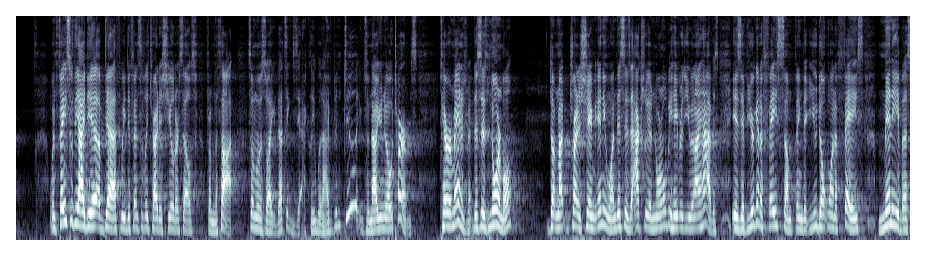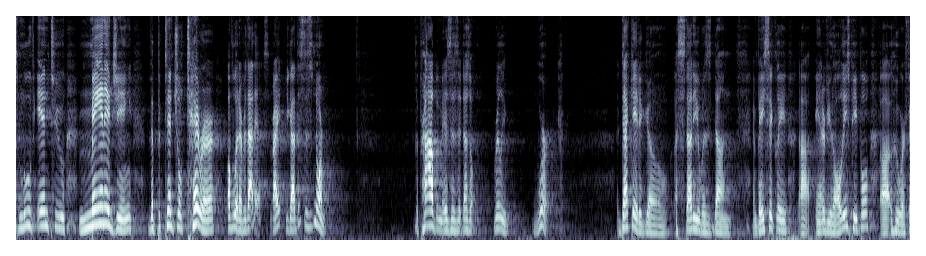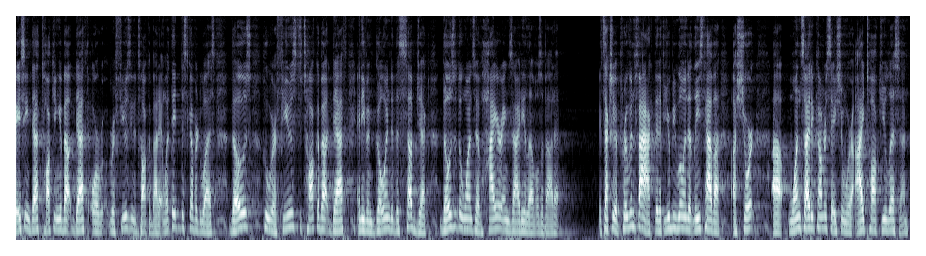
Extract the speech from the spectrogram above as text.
When faced with the idea of death, we defensively try to shield ourselves from the thought. Some of us are like, that's exactly what I've been doing. So now you know terms. Terror management. This is normal. I'm not trying to shame anyone. This is actually a normal behavior that you and I have. Is, is if you're going to face something that you don't want to face, many of us move into managing the potential terror of whatever that is, right? You got this? This is normal. The problem is, is it doesn't really work. A decade ago, a study was done and basically uh, interviewed all these people uh, who were facing death, talking about death, or refusing to talk about it. And what they discovered was those who refused to talk about death and even go into the subject, those are the ones who have higher anxiety levels about it. It's actually a proven fact that if you'd be willing to at least have a, a short, uh, one sided conversation where I talk, you listen,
